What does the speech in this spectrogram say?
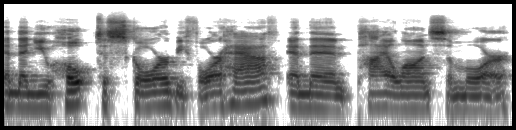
and then you hope to score before half and then pile on some more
